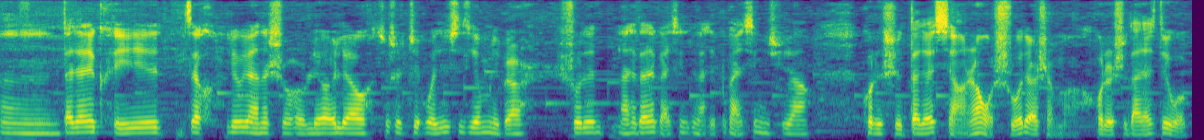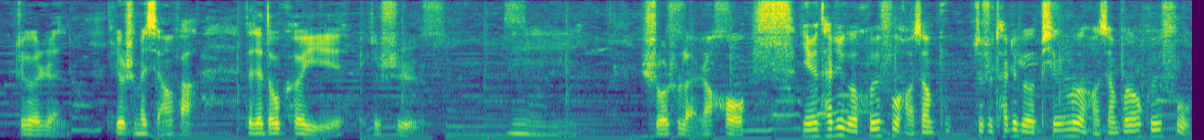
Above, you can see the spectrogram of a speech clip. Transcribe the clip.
嗯，大家也可以在留言的时候聊一聊，就是这我这期节目里边说的哪些大家感兴趣，哪些不感兴趣啊，或者是大家想让我说点什么，或者是大家对我这个人。有什么想法，大家都可以就是，嗯，说出来。然后，因为他这个恢复好像不，就是他这个评论好像不能恢复，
